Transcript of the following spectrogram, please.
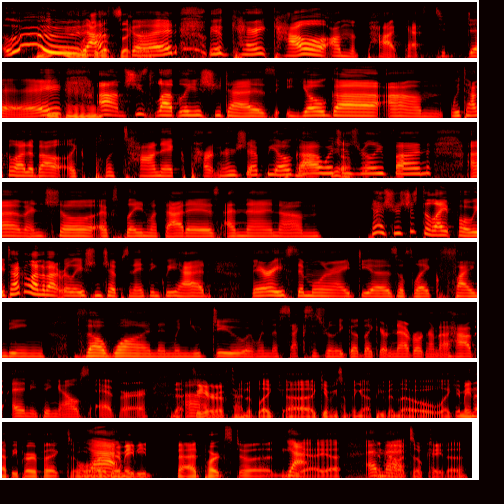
Ooh, that's that good. We have Carrie Cowell on the podcast today. mhm. Um, she's lovely. She does yoga. Um, we talk a lot about like platonic partnership yoga, which Mm-hmm. Yeah. is really fun. Um, and she'll explain what that is. And then, um, yeah, she was just delightful. We talk a lot about relationships, and I think we had very similar ideas of like finding the one, and when you do, and when the sex is really good, like you're never gonna have anything else ever. that um, fear of kind of like uh, giving something up, even though like it may not be perfect or Yeah. there may be bad parts to it. Yeah. yeah, yeah. And And, that- it's okay to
